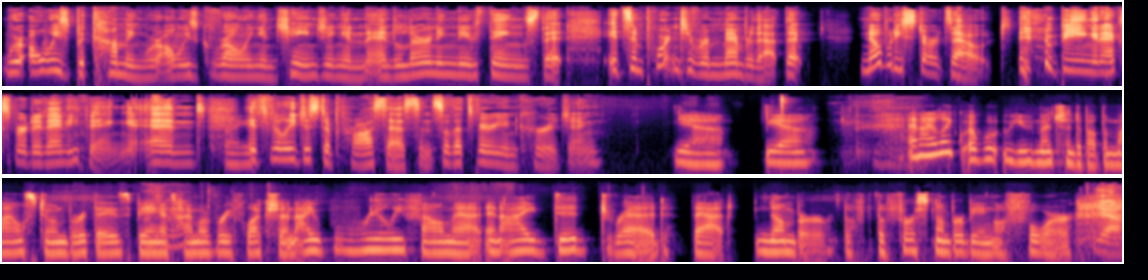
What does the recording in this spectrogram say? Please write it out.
we're always becoming. We're always growing and changing and, and learning new things that it's important to remember that, that nobody starts out being an expert at anything and right. it's really just a process and so that's very encouraging. Yeah. Yeah and I like what you mentioned about the milestone birthdays being mm-hmm. a time of reflection. I really found that, and I did dread that number, the, the first number being a four. Yeah.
